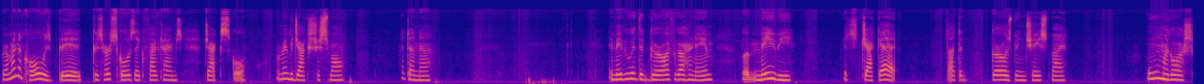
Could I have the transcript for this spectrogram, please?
Grandma Nicole was big, because her skull is like five times Jack's skull. Or maybe Jack's just small. I don't know. And maybe with the girl, I forgot her name, but maybe it's Jackette that the girl is being chased by. Oh my gosh.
